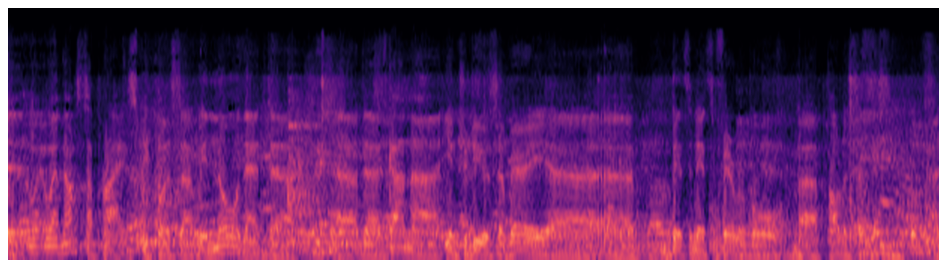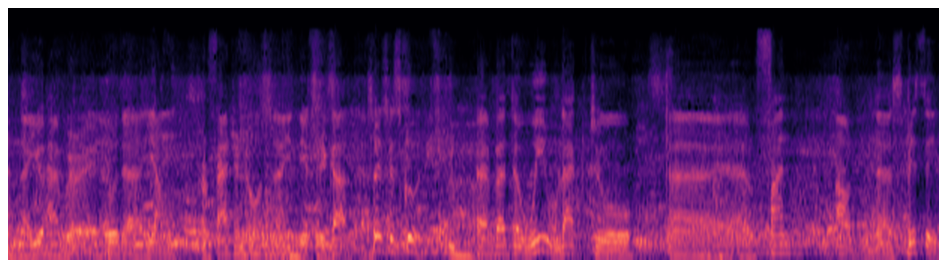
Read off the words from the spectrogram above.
Uh, we're not surprised because uh, we know that uh, uh the Ghana introduced a very uh, uh, business favorable policy, and you have very good young professionals in this regard. So it is good, but we would like to find out the specific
